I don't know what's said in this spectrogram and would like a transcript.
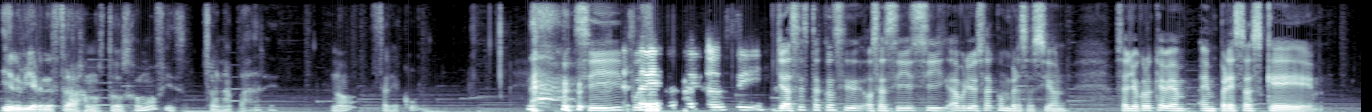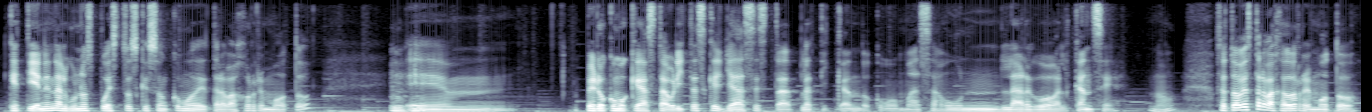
y el viernes trabajamos todos home office. Suena padre, ¿no? Estaría cool. Sí, pues sí. ya se está considerando, o sea, sí, sí abrió esa conversación. O sea, yo creo que había empresas que, que tienen algunos puestos que son como de trabajo remoto. Em, pero como que hasta ahorita es que ya se está platicando como más a un largo alcance, ¿no? O sea, tú habías trabajado remoto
